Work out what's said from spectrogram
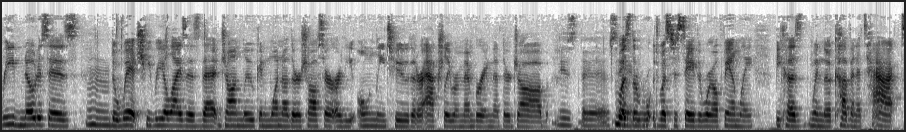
Reid notices the witch, he realizes that Jean Luc and one other Chasseur are the only two that are actually remembering that their job Is the was the was to save the royal family because when the coven attacked,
